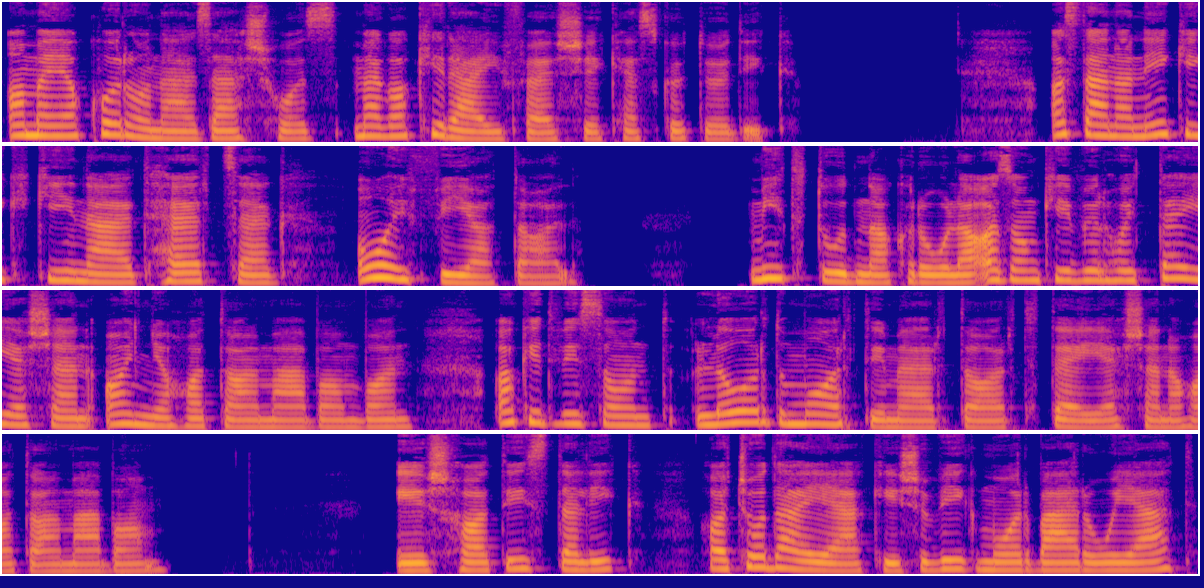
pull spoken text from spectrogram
amely a koronázáshoz meg a királyi felséghez kötődik. Aztán a nékik kínált herceg oly fiatal. Mit tudnak róla, azon kívül, hogy teljesen anyja hatalmában van, akit viszont Lord Mortimer tart teljesen a hatalmában. És ha tisztelik, ha csodálják is Vigmor báróját,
